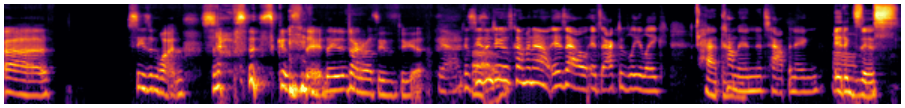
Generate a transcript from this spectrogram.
uh season 1 synopsis cuz they, they didn't talk about season 2 yet. Yeah, because season two Um, is coming out, is out. It's actively like Happen. coming. It's happening. It Um, exists.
